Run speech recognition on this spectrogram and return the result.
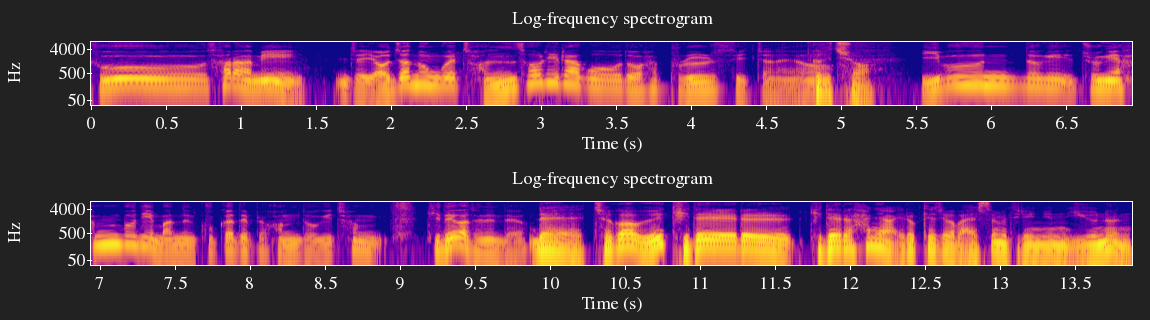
두 사람이 이제 여자 농구의 전설이라고도 부를 수 있잖아요. 그렇죠. 이분 중에 한 분이 맡는 국가대표 감독이 참 기대가 되는데요. 네, 제가 왜 기대를 기대를 하냐 이렇게 제가 말씀을 드리는 이유는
